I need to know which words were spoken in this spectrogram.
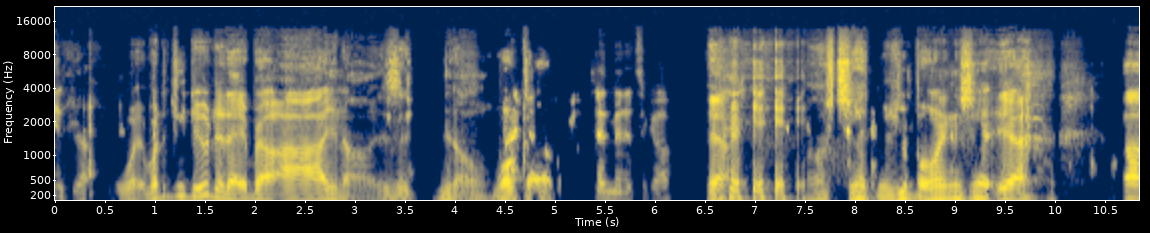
What, what did you do today, bro? Uh, you know, is it, you know, woke up. Ten minutes ago. Yeah. Oh shit, dude, you're boring as shit. Yeah. Uh,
